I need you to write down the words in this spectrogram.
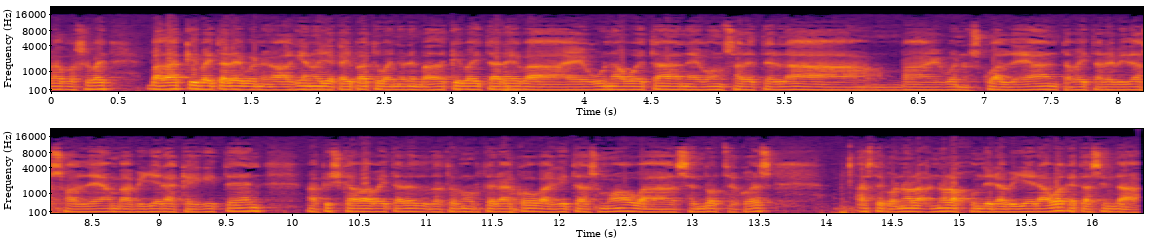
Horako zerbait, badaki baita ere, bueno, agian horiek aipatu baino lehen, badaki baita ere, ba, egun hauetan egon zaretela, ba, bueno, eskualdean, eta baita ere bidazo aldean, ba, bilerak egiten, ba, pixka ba, baita ere, datorn urterako, ba, egitasmoa, ba, sendotzeko, ez? Azteko, nola, nola jundira bilera hauek, eta zein da,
